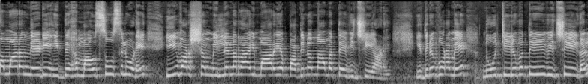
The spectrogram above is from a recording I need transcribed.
സമ്മാനം നേടിയ ഇദ്ദേഹം മൗസൂസിലൂടെ ഈ വർഷം മില്ലനറായി മാറിയ പതിനൊന്നാമത്തെ വിജയാണ് ഇതിനു പുറമെ നൂറ്റി ഇരുപത്തിയേഴ് വിജയികൾ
